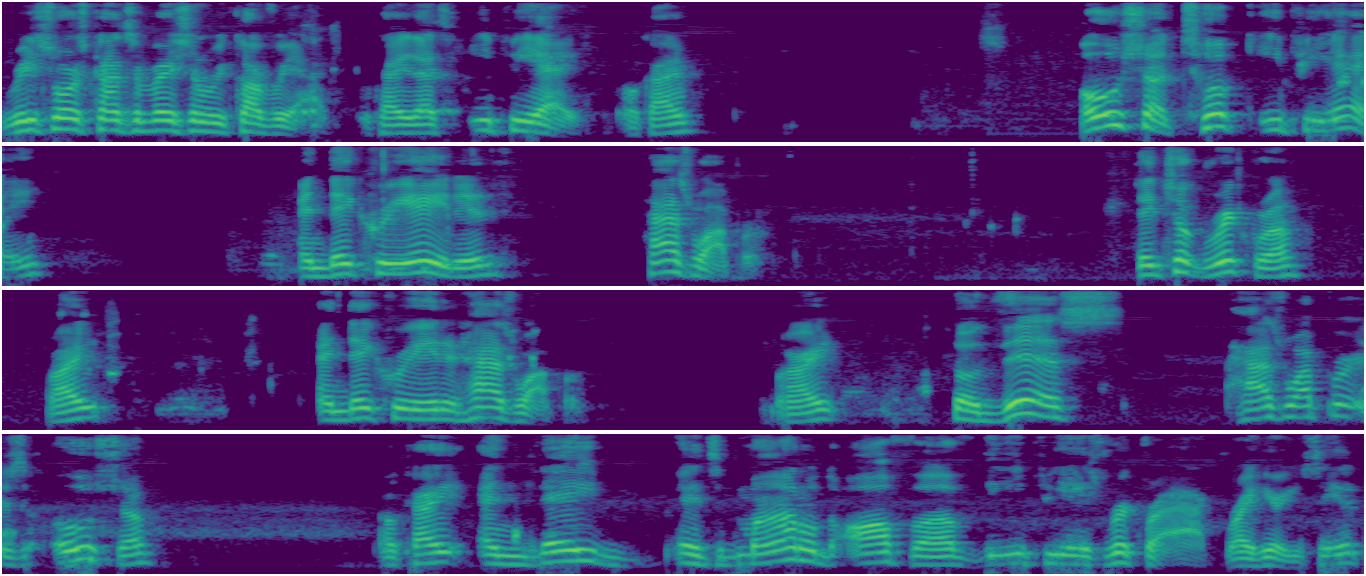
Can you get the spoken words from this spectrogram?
Resource Conservation Recovery Act. Okay, that's EPA. Okay. OSHA took EPA and they created HAZWOPER. They took RCRA, right, and they created HAZWOPER. All right. So this HAZWOPER is OSHA, okay, and they it's modeled off of the EPA's RCRA Act right here. You see it?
